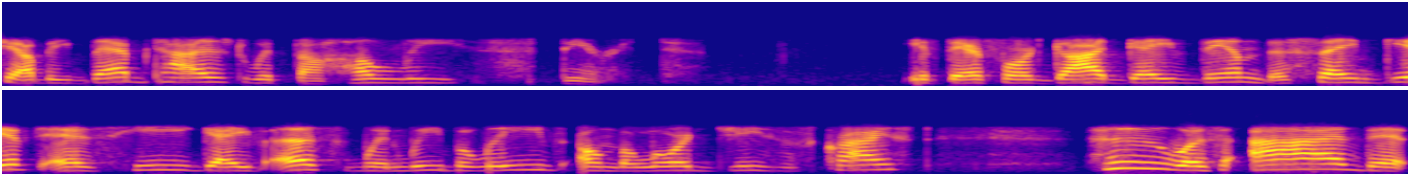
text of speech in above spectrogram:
shall be baptized with the Holy Spirit. If therefore God gave them the same gift as he gave us when we believed on the Lord Jesus Christ, who was I that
